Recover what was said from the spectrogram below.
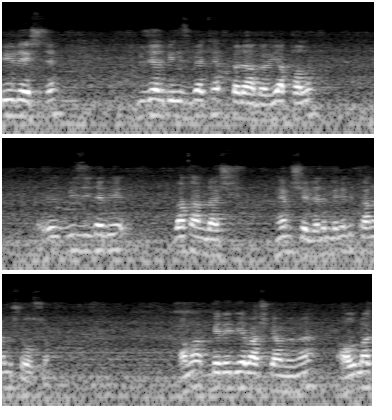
birleşsin. Güzel bir hizmet hep beraber yapalım. Ee, Bizi de bir vatandaş, hemşehrilerim beni bir tanımış olsun. Ama belediye başkanlığına almak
